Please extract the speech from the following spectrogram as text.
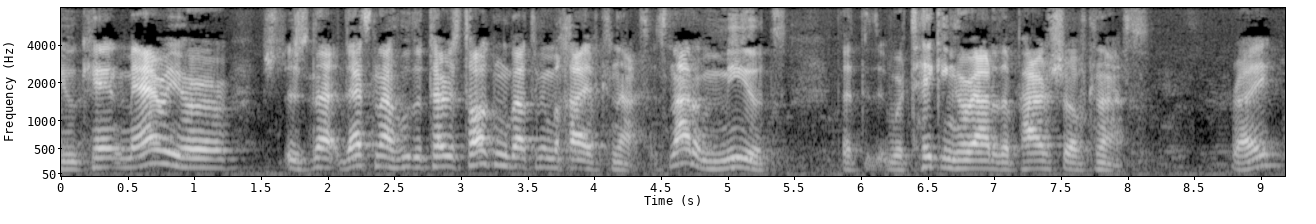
who can't marry her is not. That's not who the Torah is talking about to be mechayev knas. It's not a miut that we're taking her out of the parsha of knas, right?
